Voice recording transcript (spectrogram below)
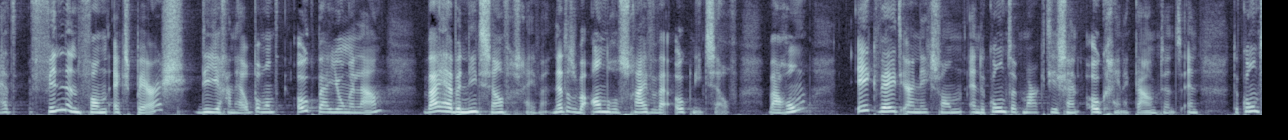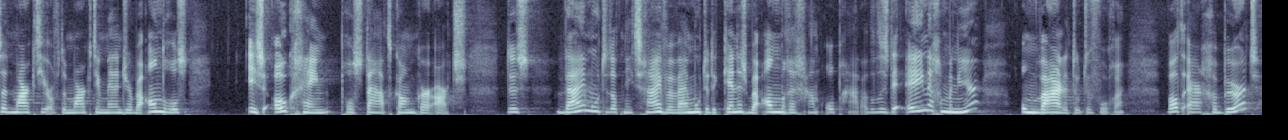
het vinden van experts die je gaan helpen. Want ook bij Jonge Laan, wij hebben niet zelf geschreven. Net als bij anderen schrijven wij ook niet zelf. Waarom? Ik weet er niks van en de content marketeers zijn ook geen accountants. En de content marketeer of de marketing manager bij Andros is ook geen prostaatkankerarts. Dus wij moeten dat niet schrijven. Wij moeten de kennis bij anderen gaan ophalen. Dat is de enige manier om waarde toe te voegen. Wat er gebeurt,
